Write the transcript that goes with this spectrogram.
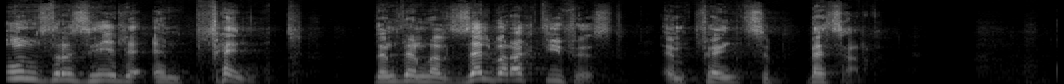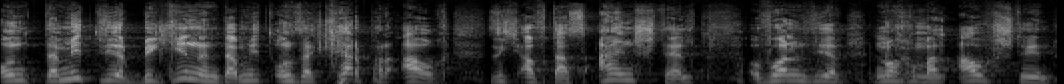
unsere Seele empfängt. Denn wenn man selber aktiv ist, empfängt sie besser. Und damit wir beginnen, damit unser Körper auch sich auf das einstellt, wollen wir nochmal aufstehen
